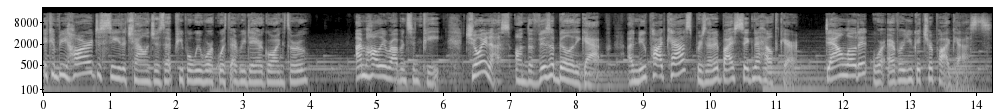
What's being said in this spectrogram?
It can be hard to see the challenges that people we work with every day are going through. I'm Holly Robinson Peete. Join us on The Visibility Gap, a new podcast presented by Cigna Healthcare. Download it wherever you get your podcasts.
